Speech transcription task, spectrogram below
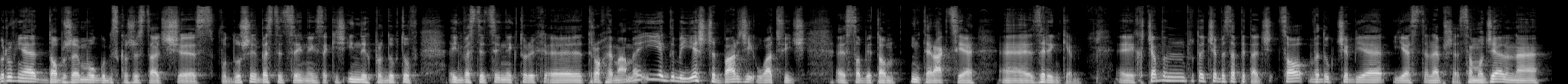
Równie dobrze mógłbym skorzystać e, z funduszy inwestycyjnych, z jakichś innych produktów inwestycyjnych, których trochę mamy i jak gdyby jeszcze bardziej ułatwić sobie tą interakcję z rynkiem. Chciałbym tutaj Ciebie zapytać, co według Ciebie jest lepsze? Samodzielne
